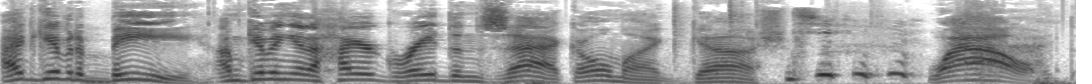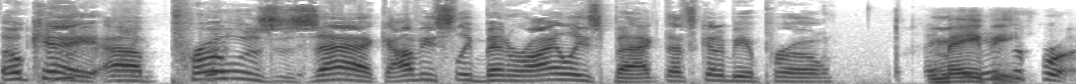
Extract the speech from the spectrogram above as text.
I'd give it a B. I'm giving it a higher grade than Zach. Oh my gosh. wow. Okay. Uh, pros, Zach. Obviously, Ben Reilly's back. That's going to be a pro. Maybe. It is, a pro,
